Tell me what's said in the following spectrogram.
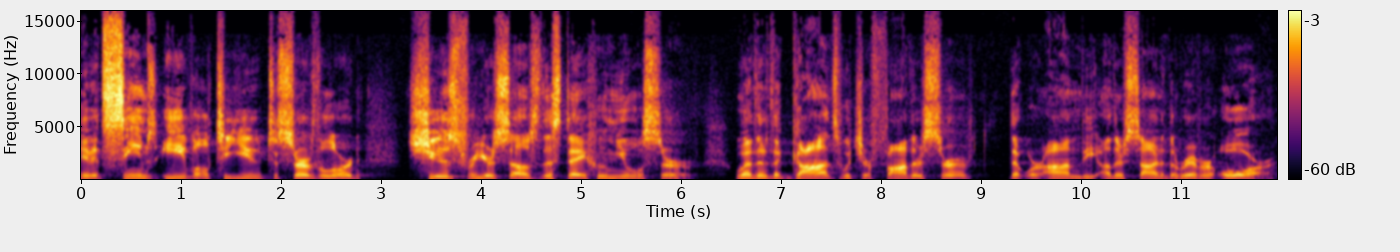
if it seems evil to you to serve the Lord, choose for yourselves this day whom you will serve, whether the gods which your fathers served that were on the other side of the river, or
